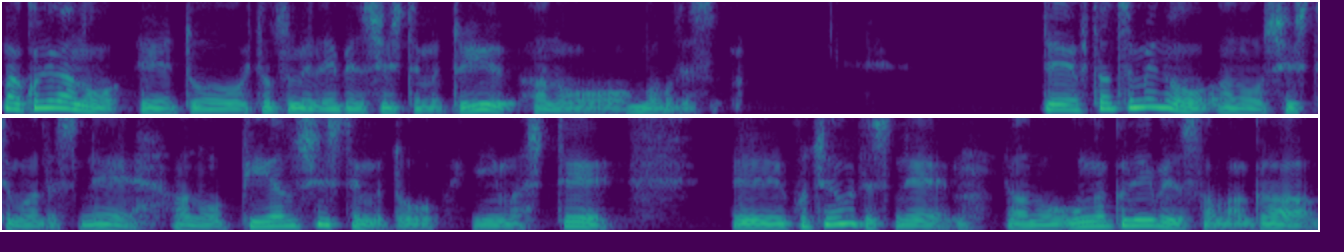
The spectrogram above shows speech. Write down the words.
まあ、これが、あの、えっ、ー、と、一つ目のレベルシステムという、あの、ものです。で、二つ目の、あの、システムはですね、あの、PR システムと言いまして、えー、こちらはですね、あの、音楽レベル様が、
